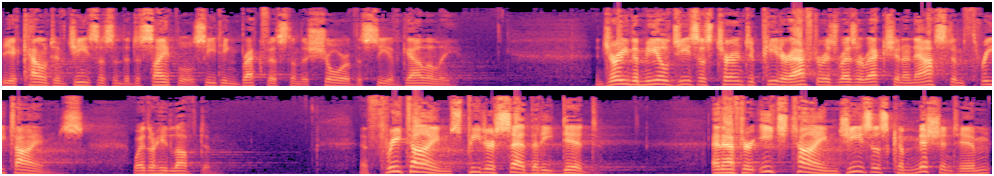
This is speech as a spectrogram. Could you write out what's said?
the account of Jesus and the disciples eating breakfast on the shore of the Sea of Galilee. During the meal, Jesus turned to Peter after his resurrection and asked him three times whether he loved him. And three times Peter said that he did. And after each time, Jesus commissioned him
